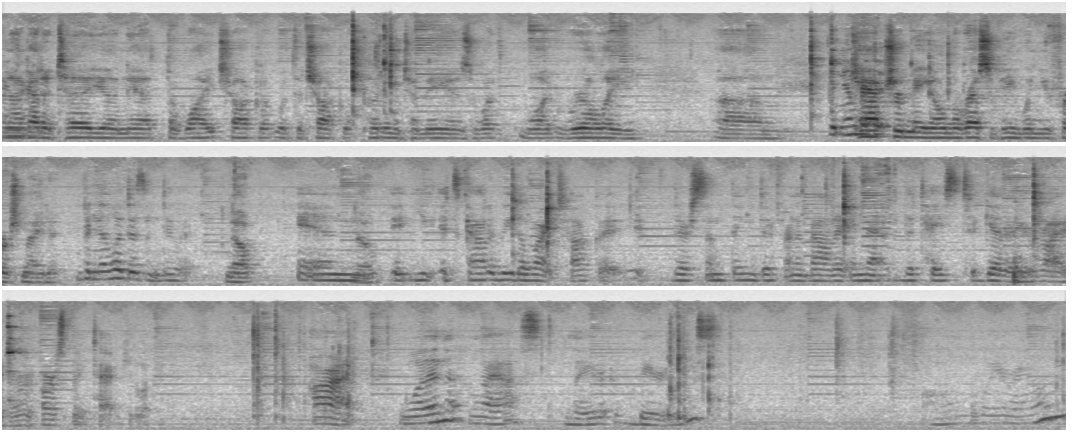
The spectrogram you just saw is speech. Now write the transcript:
And I got to tell you, Annette, the white chocolate with the chocolate pudding to me is what what really um, captured me on the recipe when you first made it. vanilla doesn't do it. No, and No. it, you, it's got to be the white chocolate. It, there's something different about it, and that the tastes together, you're right, are, are spectacular. All right, one last layer of berries all the way around.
